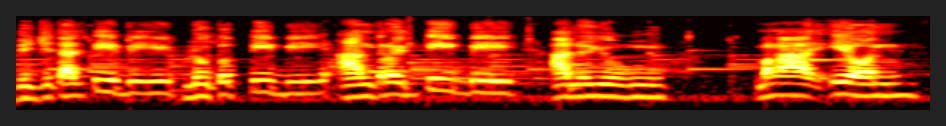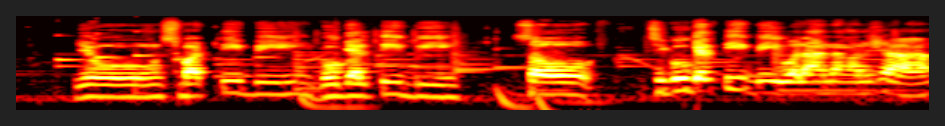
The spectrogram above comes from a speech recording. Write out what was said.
digital TV, Bluetooth TV, Android TV, ano yung mga iyon, yung Smart TV, Google TV. So, si Google TV, wala nang ano siya,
